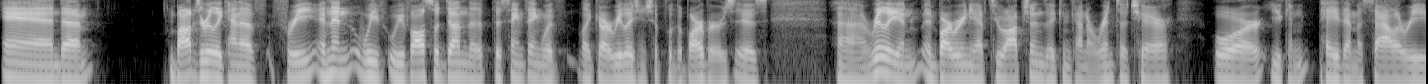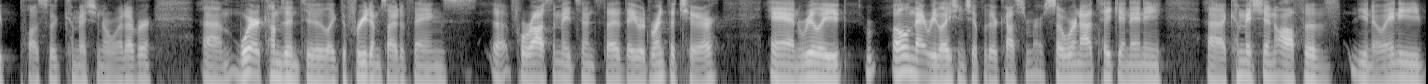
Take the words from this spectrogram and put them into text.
And um, Bob's really kind of free. And then we've we've also done the the same thing with like our relationship with the barbers is uh, really in, in barbering you have two options. They can kind of rent a chair or you can pay them a salary plus a commission or whatever. Um, where it comes into like the freedom side of things, uh, for us, it made sense that they would rent the chair and really own that relationship with their customers. So we're not taking any uh, commission off of you know any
